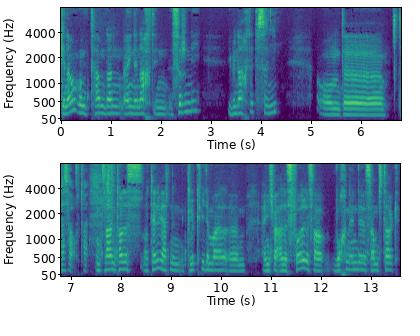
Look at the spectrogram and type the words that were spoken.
Genau, und haben dann eine Nacht in Syrni übernachtet. Und, äh, Das war auch toll. und es war ein tolles Hotel. Wir hatten Glück wieder mal. Ähm, eigentlich war alles voll. Es war Wochenende, Samstag.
